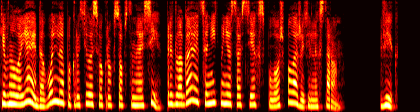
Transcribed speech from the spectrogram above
Кивнула я и, довольная, покрутилась вокруг собственной оси, предлагая оценить меня со всех сплошь положительных сторон. «Вик,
